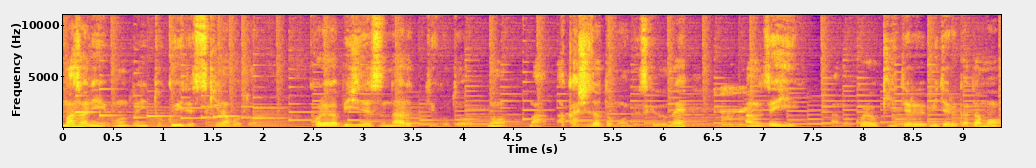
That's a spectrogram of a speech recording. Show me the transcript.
まさに本当に得意で好きなこと、これがビジネスになるっていうことのまあ証だと思うんですけどね。あはいのぜひあのこれを聞いてる見てる方も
